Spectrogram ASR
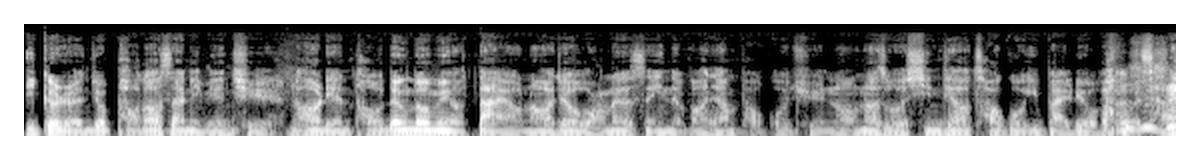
一个人就跑到山里面去，然后连头灯都没有带哦，然后我就往那个声音的方向跑过去，然后那时候心跳超过一百六吧，我猜，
